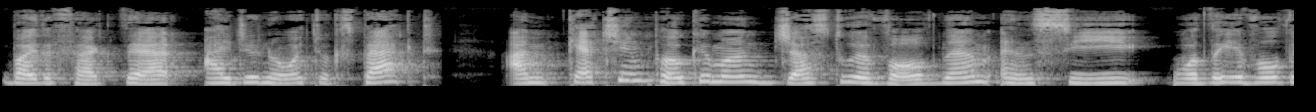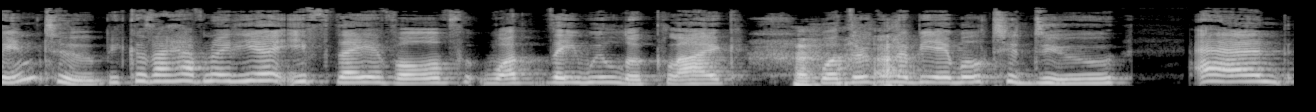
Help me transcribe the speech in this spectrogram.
by the fact that I don't know what to expect. I'm catching Pokemon just to evolve them and see what they evolve into because I have no idea if they evolve, what they will look like, what they're going to be able to do. And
